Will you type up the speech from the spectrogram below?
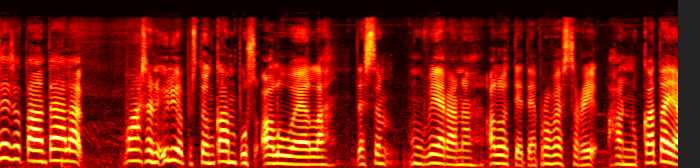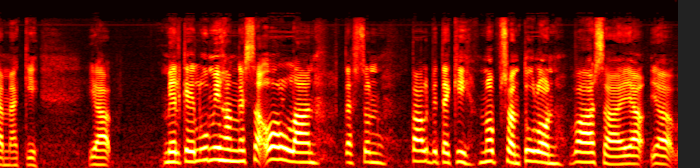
seisotaan täällä Vaasan yliopiston kampusalueella. Tässä mun vieraana aluetieteen professori Hannu Katajamäki. Ja melkein lumihangessa ollaan. Tässä on talvi teki nopsan tulon Vaasaan ja, ja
